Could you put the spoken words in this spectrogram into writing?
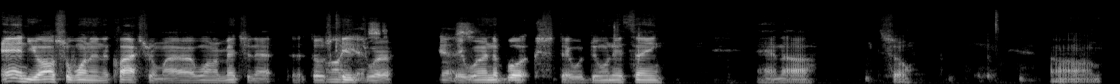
and you also won in the classroom. I, I want to mention that, that those oh, kids yes. were yes. they were in the books, they were doing their thing, and uh, so um,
